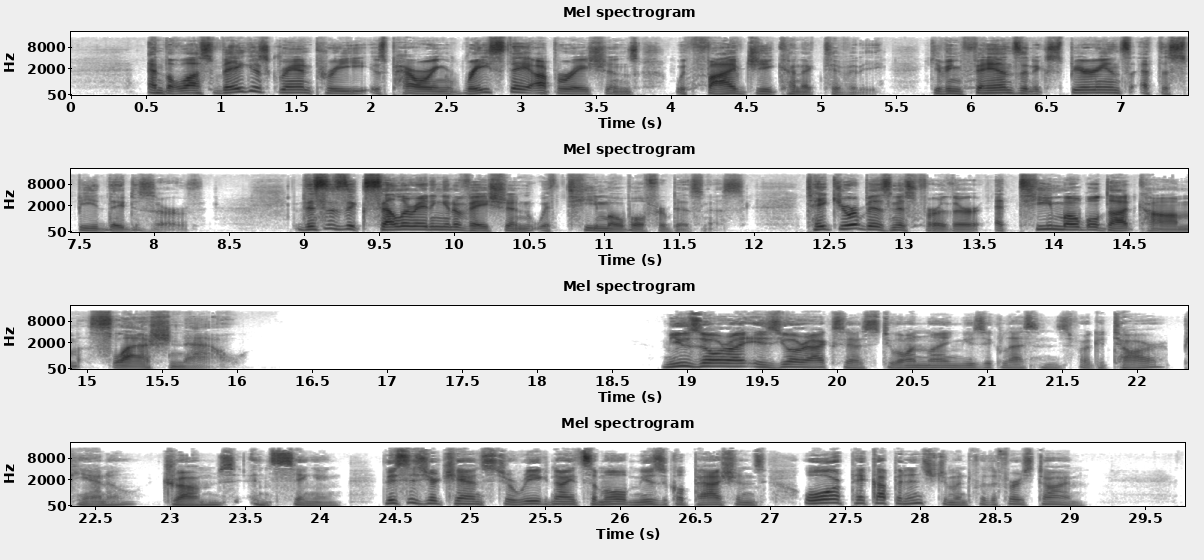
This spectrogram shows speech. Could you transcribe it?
And the Las Vegas Grand Prix is powering race day operations with 5G connectivity, giving fans an experience at the speed they deserve. This is accelerating innovation with T-Mobile for Business. Take your business further at t-mobile.com/now. Musora is your access to online music lessons for guitar, piano, drums, and singing. This is your chance to reignite some old musical passions or pick up an instrument for the first time.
